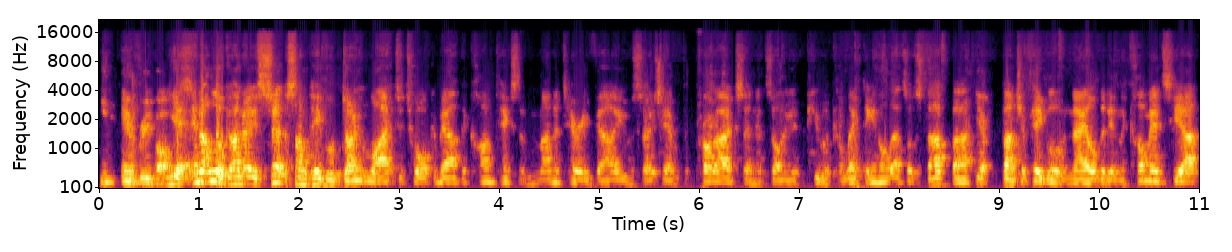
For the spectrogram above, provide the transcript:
in every box. yeah. And look, I know some people don't like to talk about the context of monetary value associated with the products and it's only pure collecting and all that sort of stuff. But Yep. a bunch of people have nailed it in the comments here.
